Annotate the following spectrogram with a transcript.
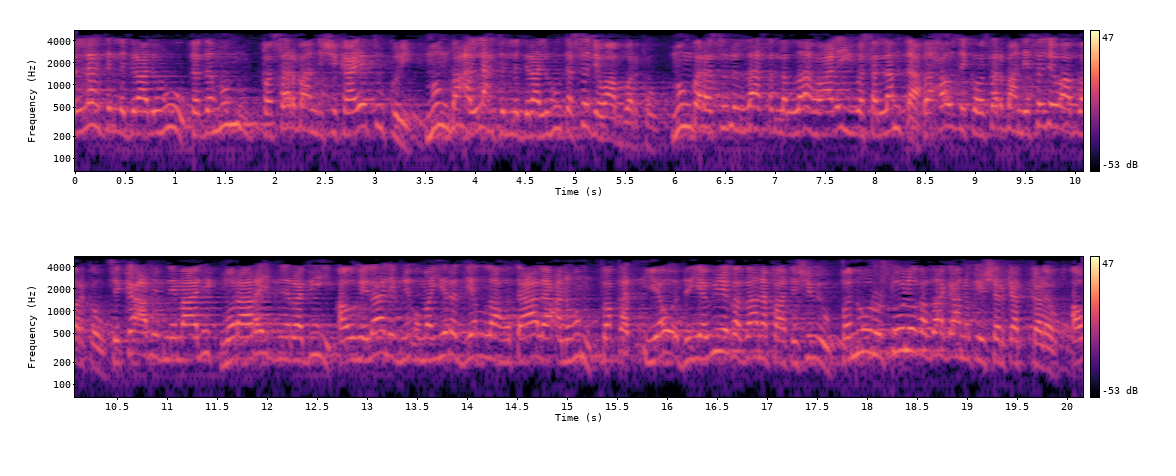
الله جل جلاله ته زمونږ په سر باندې شکایت وکړي مونږ به الله جل جلاله ته څه جواب ورکو مونږ به رسول الله صلی الله علیه وسلم ته په حوض کوثر باندې څه جواب ورکو چې کعب ابن مالک مراره ابن ربی او هلال ابن امیه رضی الله تعالی عنهم فقط یو د یوې غزا نه پاتې شوي وو په نورو ټولو غزاګانو کې شرکت کړی او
